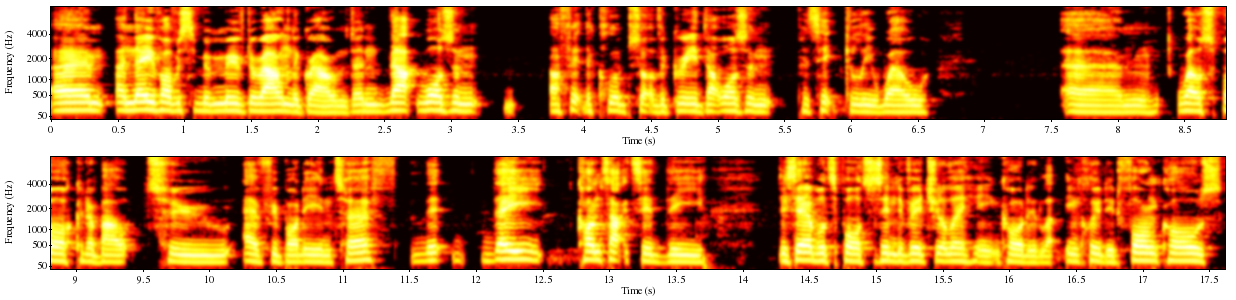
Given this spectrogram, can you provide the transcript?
Um, and they've obviously been moved around the ground, and that wasn't. I think the club sort of agreed that wasn't particularly well um, well spoken about to everybody in turf. They, they, contacted the disabled supporters individually. Included, included phone calls,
